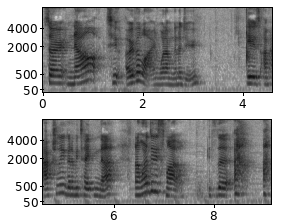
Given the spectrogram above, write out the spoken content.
So now to overline, what I'm going to do is I'm actually going to be taking that and I want to do this smile. It's the,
